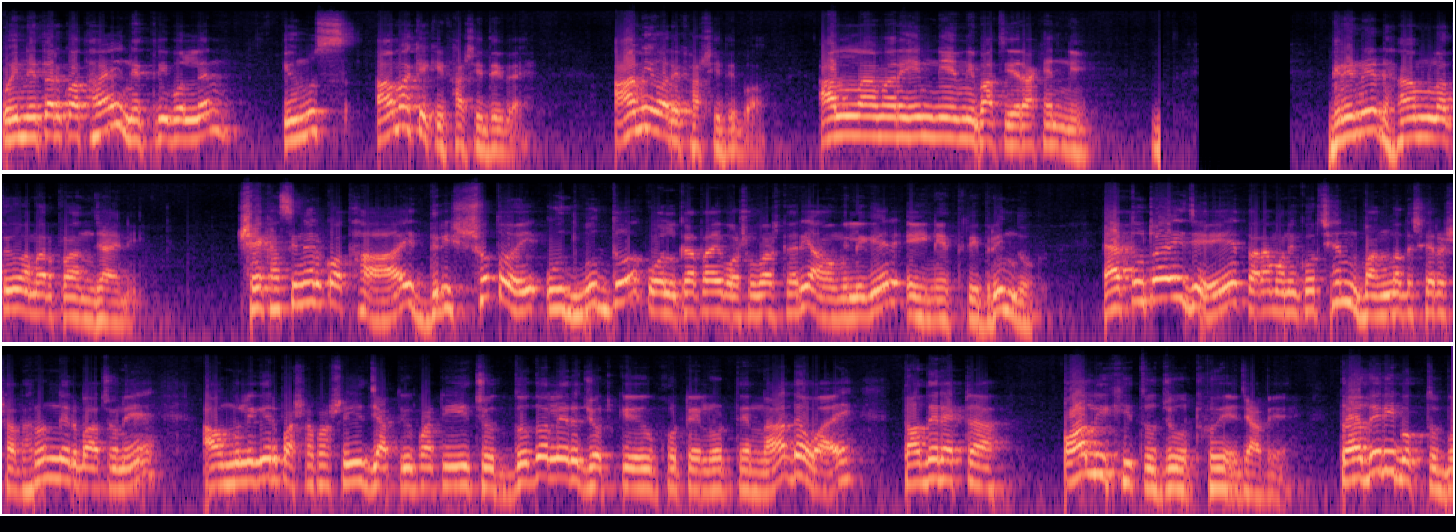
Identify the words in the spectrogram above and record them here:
ওই নেতার কথায় নেত্রী বললেন, ইউনুস, আমাকে কি ফাঁসি দেবে? আমি ওরে ফাঁসি দেব। আল্লাহ আমার এমনি এমনি বাঁচিয়ে রাখেননি। গ্রেনেড হামলাতেও আমার প্রাণ যায়নি। শেখ হাসিনার কথায় দৃশ্যতই উদ্বুদ্ধ কলকাতায় বসবাসকারী আওয়ামী লীগের এই নেতৃবৃন্দ। এতটাই যে তারা মনে করছেন বাংলাদেশের সাধারণ নির্বাচনে আওয়ামী লীগের পাশাপাশি জাতীয় পার্টি চোদ্দ দলের জোটকেও ভোটে লড়তে না দেওয়ায় তাদের একটা অলিখিত জোট হয়ে যাবে। তাদেরই বক্তব্য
